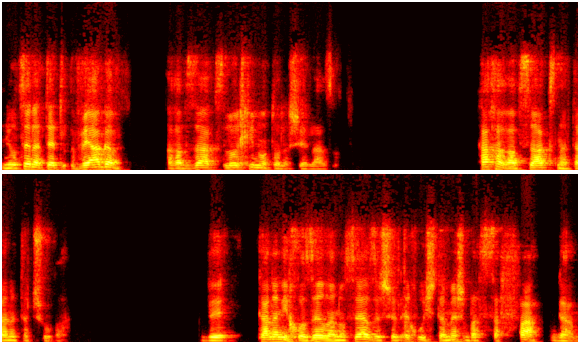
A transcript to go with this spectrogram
אני רוצה לתת, ואגב, הרב זקס לא הכינו אותו לשאלה הזאת. ככה הרב זקס נתן את התשובה. וכאן אני חוזר לנושא הזה של איך הוא השתמש בשפה גם,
